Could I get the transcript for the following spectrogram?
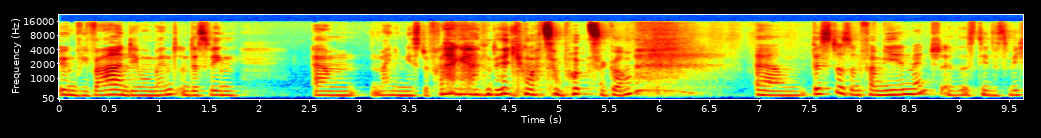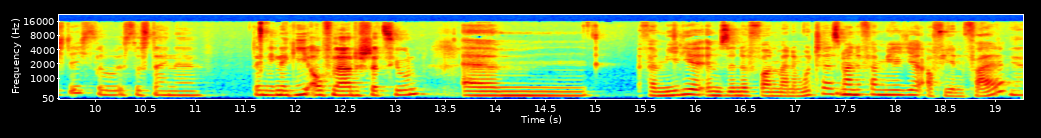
irgendwie war in dem Moment. Und deswegen ähm, meine nächste Frage an dich, um mal zum Punkt zu kommen. Ähm, bist du so ein Familienmensch? Also ist dir das wichtig? So ist das deine, deine Energieaufladestation? Ähm, Familie im Sinne von meine Mutter ist meine mhm. Familie, auf jeden Fall. Ja.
